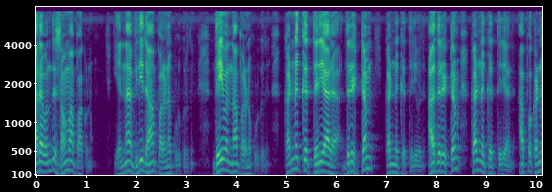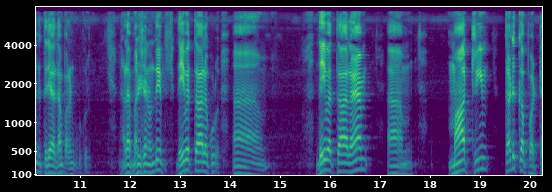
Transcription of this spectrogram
அதை வந்து சமமாக பார்க்கணும். ஏன்னா விதி தான் பலனை கொடுக்குறது. தெய்வம் தான் பலனை கொடுக்குது. கண்ணுக்கு தெரியாத அதிருஷ்டம் கண்ணுக்கு தெரிவது அதிருஷ்டம் கண்ணுக்கு தெரியாது. அப்போ கண்ணுக்கு தெரியாது தான் பலன் கொடுக்குறது. அதனால் மனுஷன் வந்து தெய்வத்தால் தெய்வத்தால் மாற்றி தடுக்கப்பட்ட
